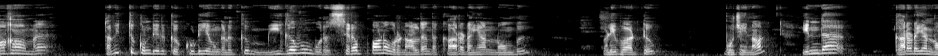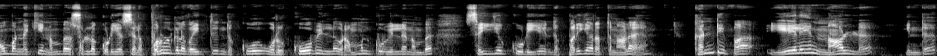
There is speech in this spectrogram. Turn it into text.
ஆகாமல் தவித்து கொண்டிருக்கக்கூடியவங்களுக்கு மிகவும் ஒரு சிறப்பான ஒரு நாள் தான் இந்த காரடையான் நோன்பு. வழிபாட்டு பூஜை நாள் இந்த காரடையான் நோன்பு அன்னைக்கு நம்ம சொல்லக்கூடிய சில பொருள்களை வைத்து இந்த கோ ஒரு கோவிலில் ஒரு அம்மன் கோவிலில் நம்ம செய்யக்கூடிய இந்த பரிகாரத்தினால கண்டிப்பாக ஏழே நாளில் இந்த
